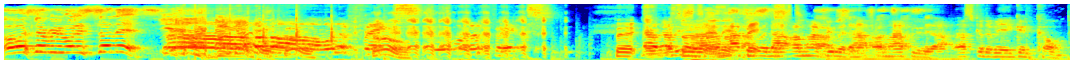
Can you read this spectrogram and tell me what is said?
Oh, it's everybody's done it! Oh, what a fix! What a fix! Fix. No, that's all right. I'm tennis. happy with that. I'm happy with that. I'm happy with that. That's going to be a good comp.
